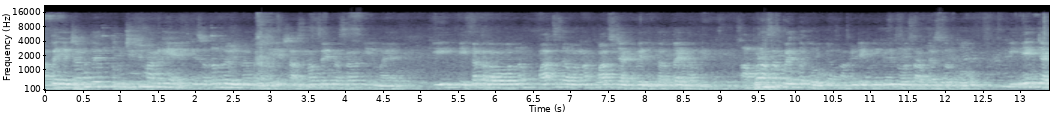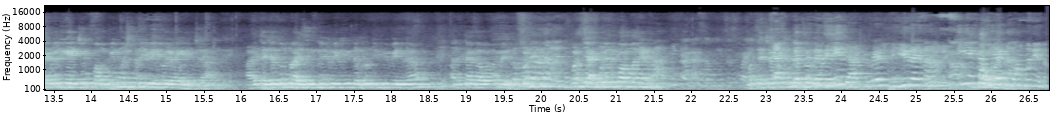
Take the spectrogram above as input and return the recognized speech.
आता ह्याच्यामध्ये तुमची जी मागणी आहे की स्वतंत्र योजना पाहिजे. शासनाचा एक असा नियम आहे की एका तलावावरनं पाच गावांना पाच जॅकवेल करता येणार नाही. आपण असा प्रयत्न करू. आम्ही टेक्निकली थोडासा अभ्यास करतो की एक जॅकवेल घ्यायची पंपिंग मशिनरी वेगवेगळ्या घ्यायच्या आणि त्याच्यातून रायझिंग वेगळी डब्ल्यू टी पी वेगळ्या आणि त्या गावांना वेगळं. पण पण जॅकवेल कॉमन येणार जॅकवेल विहीर आहे ना ती एक. कॉमन आहे. ना.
